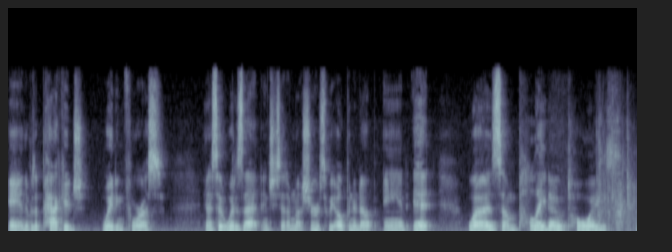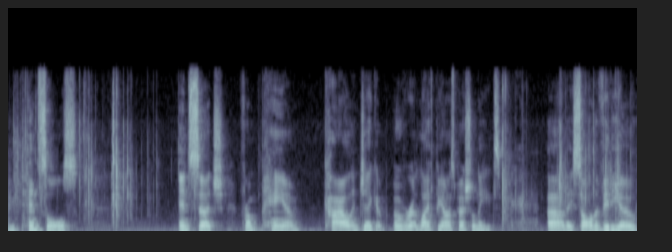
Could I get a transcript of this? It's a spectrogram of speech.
and there was a package waiting for us. And I said, what is that? And she said, I'm not sure. So we opened it up and it was some Play-Doh toys, utensils, and such from Pam, Kyle, and Jacob over at Life Beyond Special Needs. Uh, they saw the video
